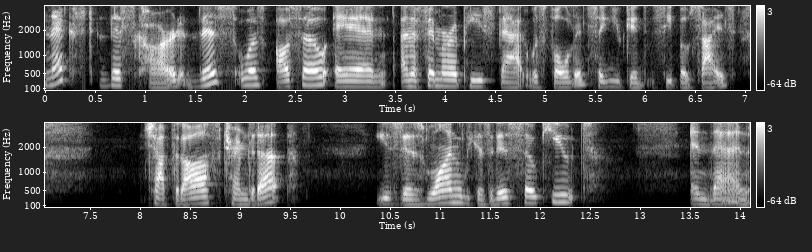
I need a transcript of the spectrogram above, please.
Next, this card. This was also an, an ephemera piece that was folded so you could see both sides. Chopped it off, trimmed it up, used it as one because it is so cute and then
